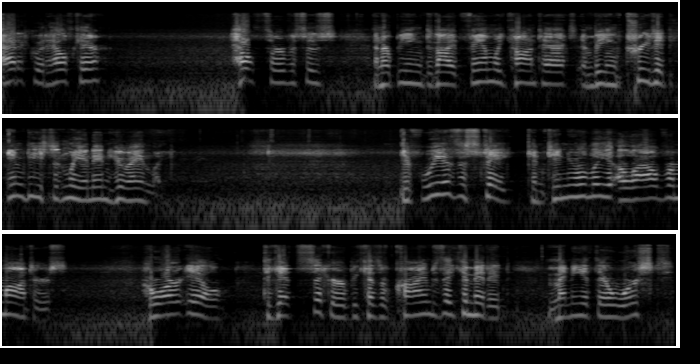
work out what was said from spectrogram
adequate health care, health services, and are being denied family contacts and being treated indecently and inhumanely. If we as a state continually allow Vermonters who are ill to get sicker because of crimes they committed, many at their worst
